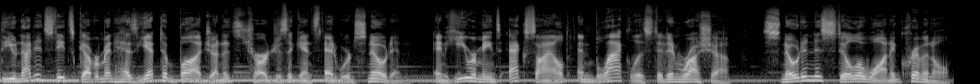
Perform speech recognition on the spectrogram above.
The United States government has yet to budge on its charges against Edward Snowden, and he remains exiled and blacklisted in Russia. Snowden is still a wanted criminal,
